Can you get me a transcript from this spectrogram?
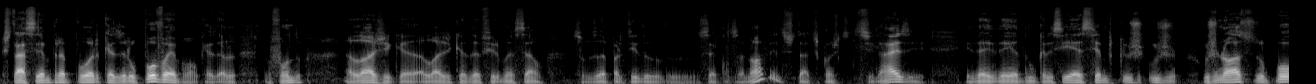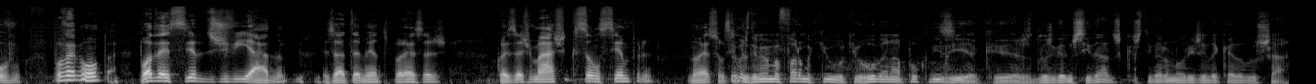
que está sempre a pôr, quer dizer, o povo é bom, quer dizer, no fundo, a lógica, a lógica da afirmação, sobretudo a partir do, do século XIX e dos Estados Constitucionais e, e da ideia de democracia é sempre que os, os, os, nossos, o povo, o povo é bom, pá. pode é ser desviado exatamente por essas coisas más que são sempre. Não é? Sim, mas da mesma forma que o, que o Ruben há pouco dizia que as duas grandes cidades que estiveram na origem da queda do chá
